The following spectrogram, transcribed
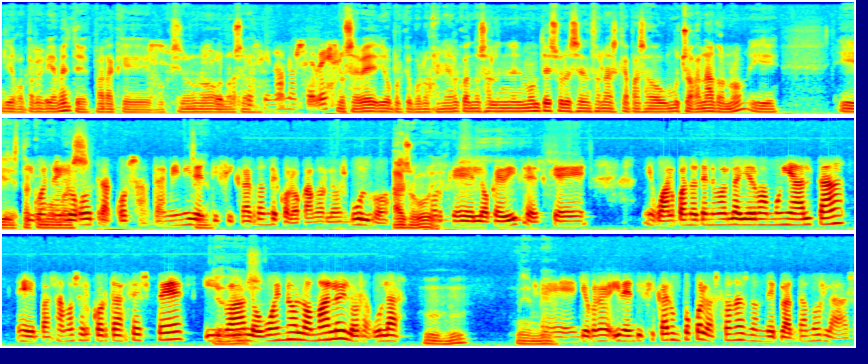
Digo, previamente, para que, porque si no, no, se, si no, no se ve. No se ve, digo, porque por lo general cuando salen en el monte suele ser en zonas que ha pasado mucho ganado, ¿no? Y, y, bueno, y luego otra cosa, también identificar dónde colocamos los bulbos. Porque lo que dices que igual cuando tenemos la hierba muy alta, eh, pasamos el cortacésped y va lo bueno, lo malo y lo regular. Eh, yo creo identificar un poco las zonas donde plantamos las,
